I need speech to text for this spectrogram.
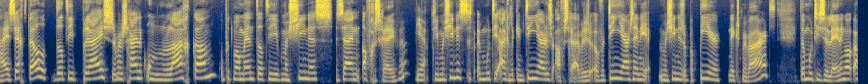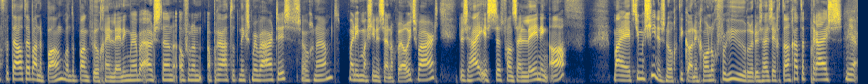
Hij zegt wel dat, dat die prijs waarschijnlijk omlaag kan op het moment dat die machines zijn afgeschreven. Ja. Die machines moet hij eigenlijk in tien jaar dus afschrijven. Dus over tien jaar zijn die machines op papier niks meer waard. Dan moet hij zijn lening ook afbetaald hebben aan de bank. Want de bank wil geen lening meer hebben uitstaan over een apparaat dat niks meer waard is, zogenaamd. Maar die machines zijn nog wel iets waard. Dus hij is van zijn lening af. Maar hij heeft die machines nog. Die kan hij gewoon nog verhuren. Dus hij zegt dan gaat de prijs Ja.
